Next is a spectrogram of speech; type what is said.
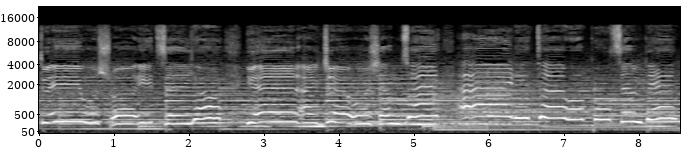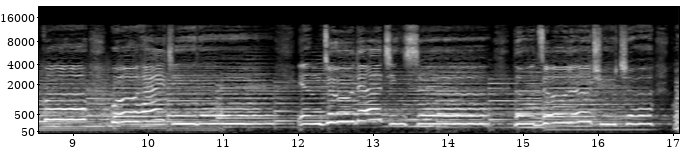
对我说一次永远爱着我？像最爱你的我不曾变景色，路走的曲折，回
